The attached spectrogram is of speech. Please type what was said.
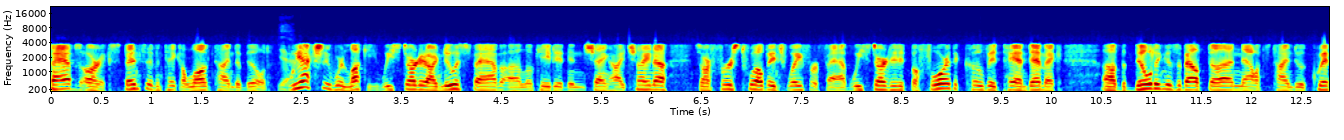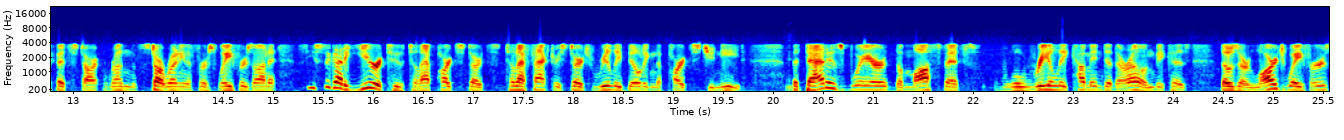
fabs are expensive and take a long time to build. Yeah. We actually were lucky. We started our newest fab uh, located in Shanghai, China. It's our first 12 inch wafer fab. We started it before the COVID pandemic. Uh, the building is about done. Now it's time to equip it, start run, start running the first wafers on it. So you still got a year or two till that part starts, till that factory starts really building the parts that you need. But that is where the MOSFETs will really come into their own because those are large wafers.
